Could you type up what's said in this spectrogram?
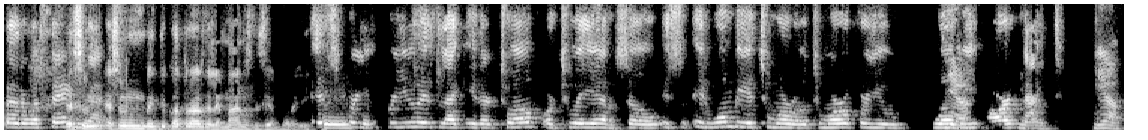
Pedro was saying. Es un that es un 24 horas de Le Mans, decían por ahí. It's for you, for you, it's like either 12 or 2 a.m. So it's, it won't be a tomorrow. Tomorrow for you will Yeah. be our night. Yeah,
